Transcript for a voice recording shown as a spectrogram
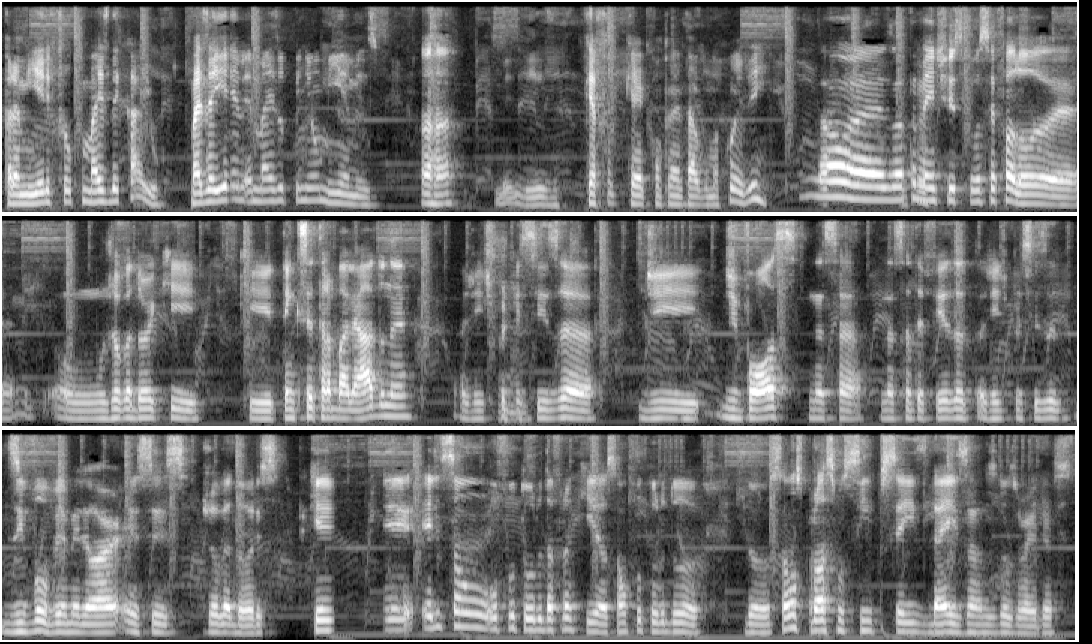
Para mim ele foi o que mais decaiu. Mas aí é, é mais opinião minha mesmo. Aham. Uhum. Beleza. Quer, quer complementar alguma coisa aí? Não, é exatamente isso que você falou. É um jogador que, que tem que ser trabalhado, né? A gente precisa de, de voz nessa, nessa defesa, a gente precisa desenvolver melhor esses jogadores. Porque eles são o futuro da franquia, são o futuro do, do são os próximos 5, 6, 10 anos dos Raiders.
